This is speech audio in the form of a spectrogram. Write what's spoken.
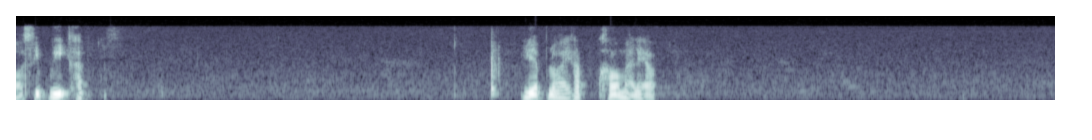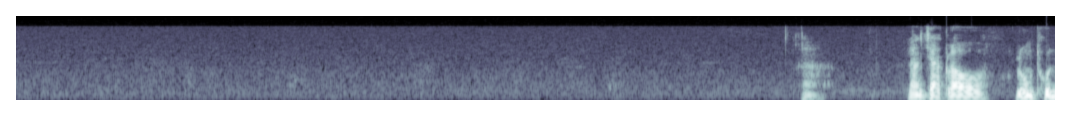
อ 10 วิครับ เรียบร้อยครับเข้ามาแล้ว หลังจากเราลงทุน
